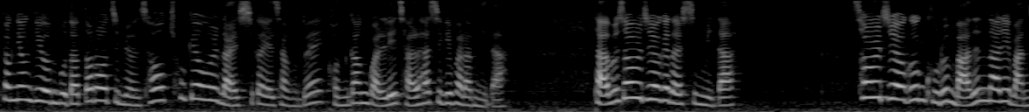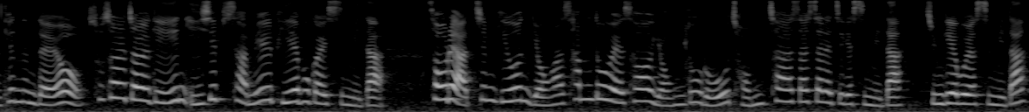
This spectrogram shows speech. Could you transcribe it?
평년 기온보다 떨어지면서 초겨울 날씨가 예상돼 건강 관리 잘 하시기 바랍니다. 다음은 서울 지역의 날씨입니다. 서울 지역은 구름 많은 날이 많겠는데요. 소설절기인 23일 비 예보가 있습니다. 서울의 아침 기온 영하 3도에서 0도로 점차 쌀쌀해지겠습니다. 중기예보였습니다.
